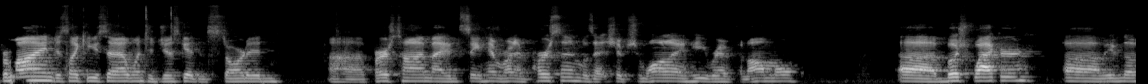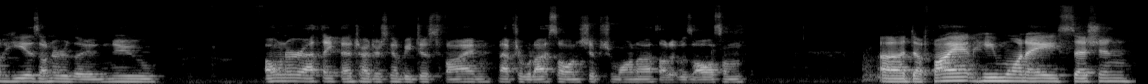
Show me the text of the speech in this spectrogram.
For mine, just like you said, I went to just getting started. Uh, first time I had seen him run in person was at Shipshewana, and he ran phenomenal. Uh, Bushwhacker, um, even though he is under the new owner, I think that tractor is going to be just fine. After what I saw in Shipshewana, I thought it was awesome. Uh, Defiant, he won a session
